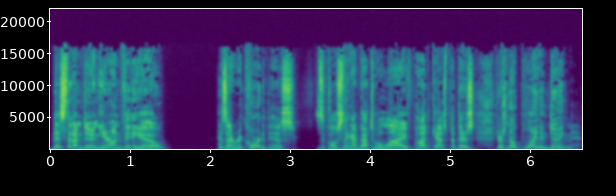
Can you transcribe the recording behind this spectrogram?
This that I'm doing here on video, as I recorded this, is the closest thing I've got to a live podcast, but there's there's no point in doing that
